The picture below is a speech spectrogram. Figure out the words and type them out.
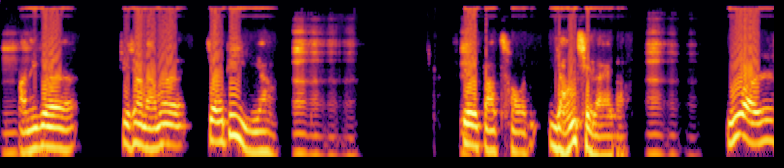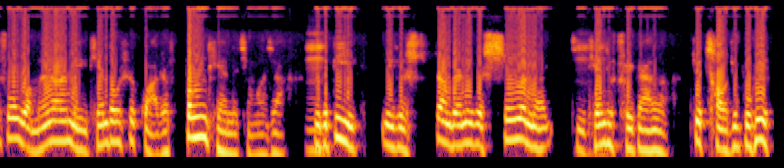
嗯。把那个就像咱们浇地一样，嗯嗯嗯嗯，就把草养起来了。嗯嗯嗯。如果要是说我们要是每天都是刮着风天的情况下，嗯，那个地那个上边那个湿润呢，几天就吹干了，就草就不会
